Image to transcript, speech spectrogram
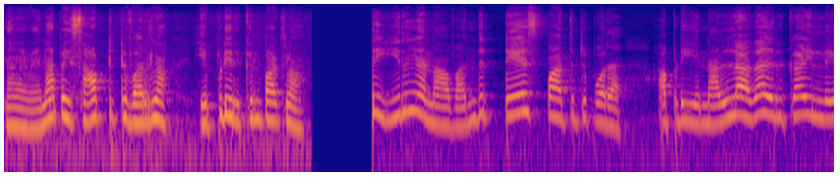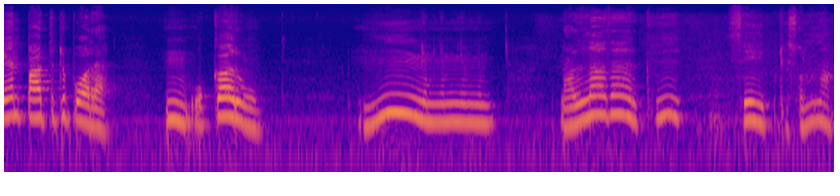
நம்ம வேணா போய் சாப்பிட்டுட்டு வரலாம். எப்படி இருக்குன்னு பார்க்கலாம். சரி இருங்க நான் வந்து டேஸ்ட் பார்த்துட்டு போகிறேன் அப்படி நல்லா தான் இருக்கா இல்லையான்னு பார்த்துட்டு போகிறேன் ம் உட்காருவோம். ம் நல்லா தான் இருக்குது சரி இப்படி சொல்லலாம்.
